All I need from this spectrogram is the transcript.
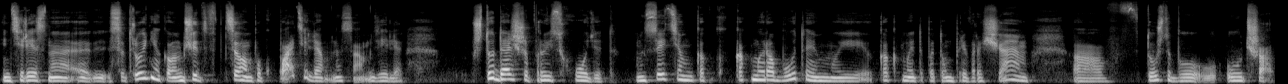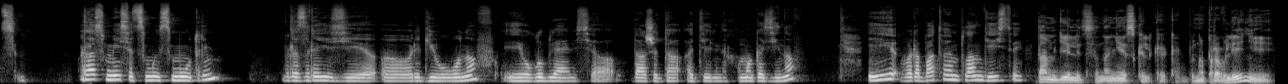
интересно э, сотрудникам, а вообще в целом покупателям, на самом деле. Что дальше происходит? Мы с этим, как, как мы работаем и как мы это потом превращаем а, то, чтобы улучшаться. Раз в месяц мы смотрим в разрезе э, регионов и углубляемся даже до отдельных магазинов и вырабатываем план действий. Там делится на несколько как бы, направлений.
